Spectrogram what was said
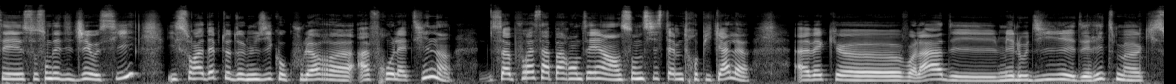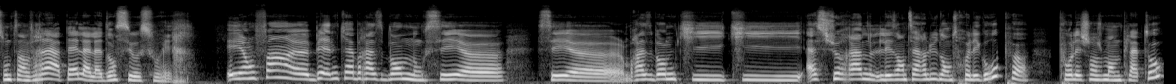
ce sont des DJ aussi. Ils sont adeptes de musique aux couleurs euh, afro-latines. Ça pourrait s'apparenter à un son de système tropical avec euh, voilà des mélodies et des rythmes qui sont un vrai appel à la danse et au sourire. Et enfin, euh, BNK Brass Band, donc c'est c'est un brass band qui, qui assurera les interludes entre les groupes pour les changements de plateau.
